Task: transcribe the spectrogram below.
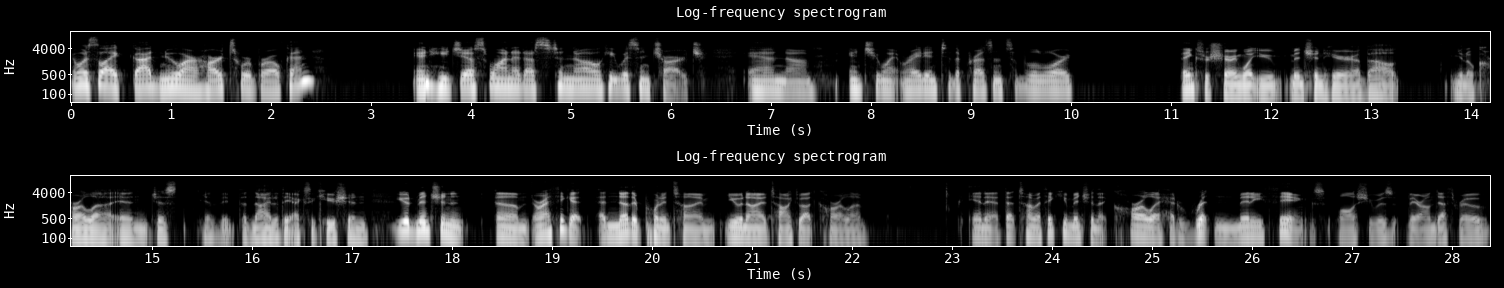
It was like God knew our hearts were broken, and He just wanted us to know He was in charge. And, um, and she went right into the presence of the Lord. Thanks for sharing what you mentioned here about you know Karla and just you know, the, the night of the execution. You had mentioned um, or I think at another point in time, you and I had talked about Karla. And at that time, I think you mentioned that Karla had written many things while she was there on death row.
